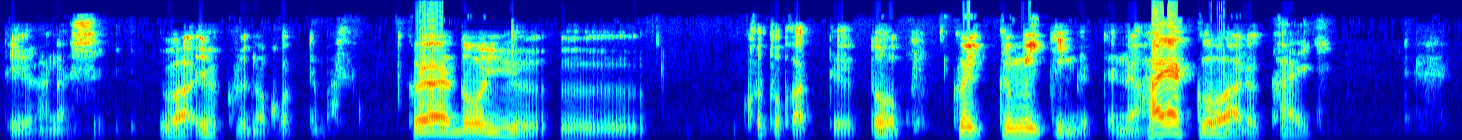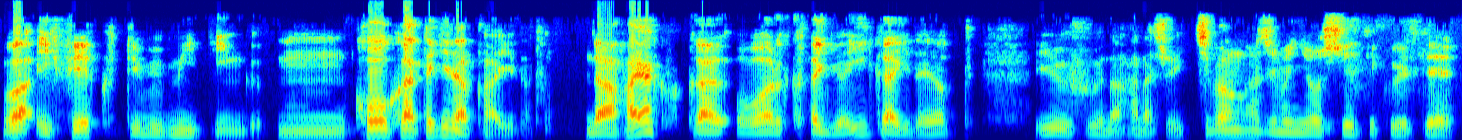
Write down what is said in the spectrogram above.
ていう話はよく残ってます。これはどういうことかっていうと、quick meeting ってね、早く終わる会議は effective meeting、うん、効果的な会議だと。だから早く終わる会議はいい会議だよっていう風な話を一番初めに教えてくれて、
